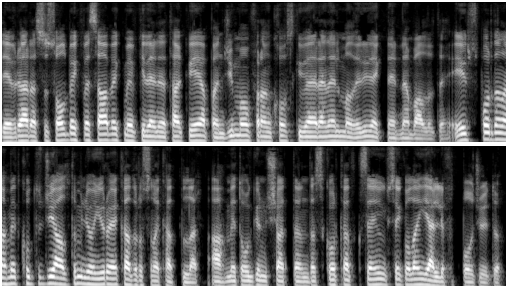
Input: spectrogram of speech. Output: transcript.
Devre arası sol bek ve sağ bek mevkilerine takviye yapan Cimbom Frankowski ve Eren Elmalı Rileklerine bağladı. Eyüpspor'dan Ahmet Kutucu'yu 6 milyon euroya kadrosuna kattılar. Ahmet o gün şartlarında skor katkısı en yüksek olan yerli futbolcuydu.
